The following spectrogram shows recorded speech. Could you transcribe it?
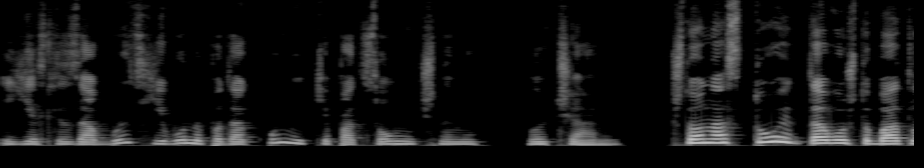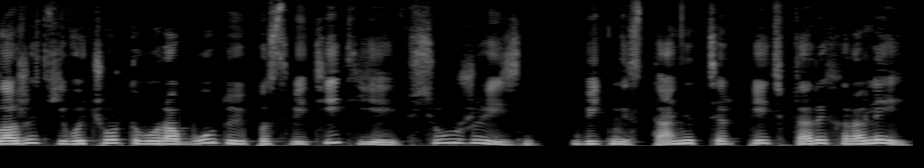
если забыть его на подоконнике под солнечными лучами. Что она стоит того, чтобы отложить его чертову работу и посвятить ей всю жизнь, ведь не станет терпеть вторых ролей.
